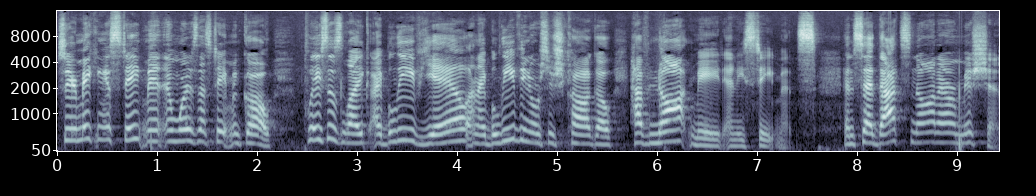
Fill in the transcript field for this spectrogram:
So you're making a statement, and where does that statement go? places like, I believe, Yale and I believe the University of Chicago have not made any statements and said that's not our mission.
